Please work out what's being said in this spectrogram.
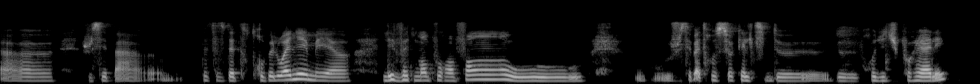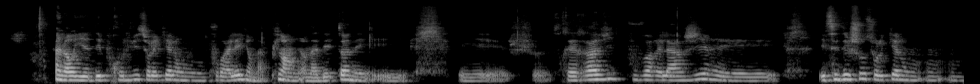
Je sais pas, peut-être ça peut être trop éloigné, mais les vêtements pour enfants ou, ou, je sais pas trop sur quel type de, de produits tu pourrais aller? Alors, il y a des produits sur lesquels on pourrait aller, il y en a plein, il y en a des tonnes, et, je serais ravie de pouvoir élargir, et, et c'est des choses sur lesquelles on, on,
